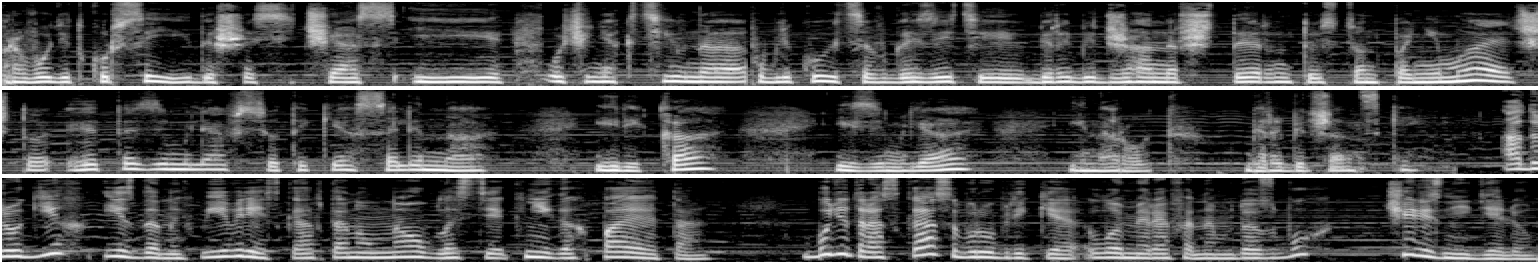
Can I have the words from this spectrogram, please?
проводит курсы идыша сейчас и очень активно публикуется в газете «Биробиджанер Штерн», то есть он понимает, что эта земля все-таки осолена. И река, и земля, и народ биробиджанский. О других, изданных в еврейской автономной области книгах поэта – будет рассказ в рубрике «Ломер ФНМ Досбух» через неделю.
